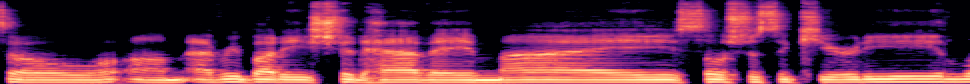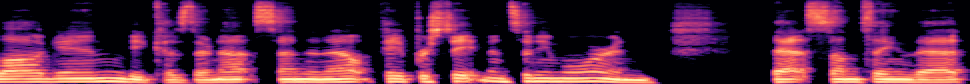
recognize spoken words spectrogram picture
So um, everybody should have a My Social Security login because they're not sending out paper statements anymore, and that's something that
